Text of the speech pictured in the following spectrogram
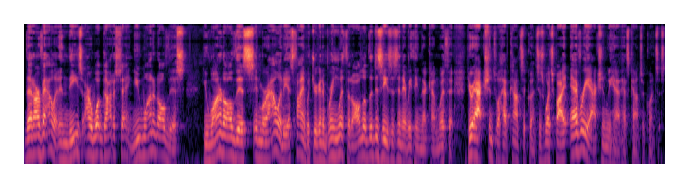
that are valid. And these are what God is saying. You wanted all this. You wanted all this immorality, it's fine, but you're going to bring with it all of the diseases and everything that come with it. Your actions will have consequences, which by every action we have has consequences.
